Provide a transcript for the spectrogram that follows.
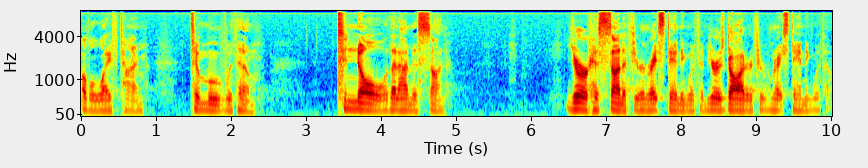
of a lifetime to move with him, to know that I'm his son. You're his son if you're in right standing with him. You're his daughter if you're in right standing with him.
